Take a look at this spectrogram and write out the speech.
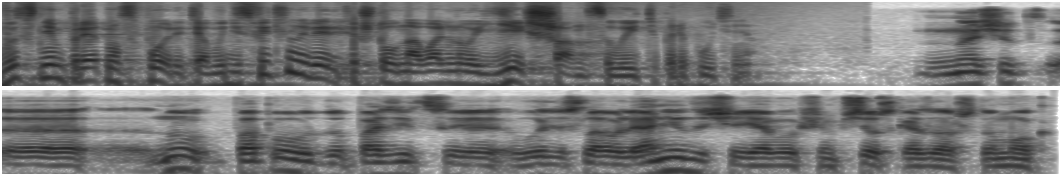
Вы с ним при этом спорите. А вы действительно верите, что у Навального есть шансы выйти при Путине? Значит, э, ну, по поводу позиции Владислава Леонидовича, я, в общем, все сказал, что мог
